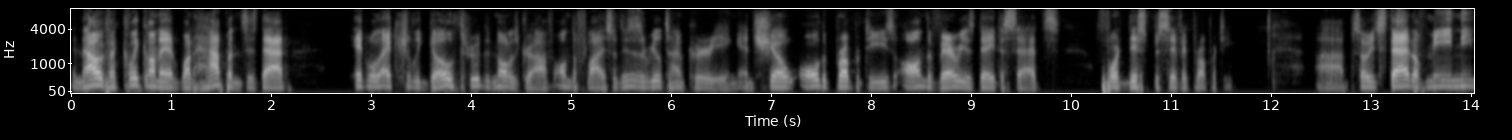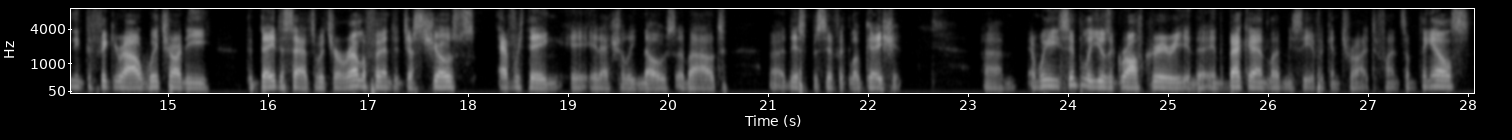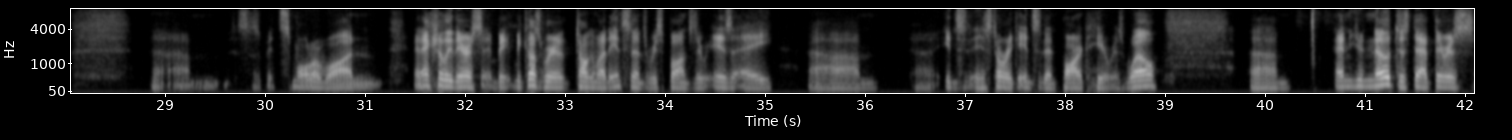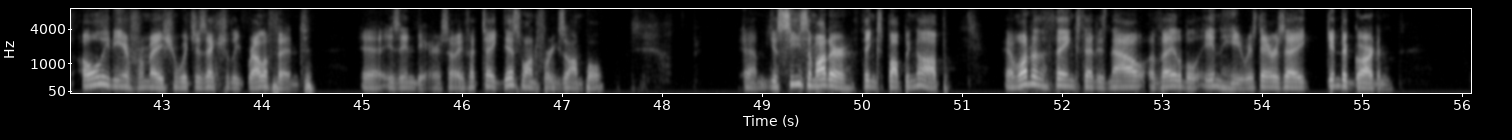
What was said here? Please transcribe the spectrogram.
And now if I click on it, what happens is that it will actually go through the knowledge graph on the fly. So this is a real-time querying and show all the properties on the various data sets for this specific property. Uh, so instead of me needing to figure out which are the, the data sets which are relevant, it just shows everything it, it actually knows about uh, this specific location. Um, and we simply use a graph query in the in the backend. Let me see if I can try to find something else. Um, this is a bit smaller one. And actually, there's because we're talking about incident response, there is a um, uh, inc historic incident part here as well. Um, and you notice that there is only the information which is actually relevant uh, is in there. So if I take this one, for example, um, you see some other things popping up, and one of the things that is now available in here is there is a kindergarten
